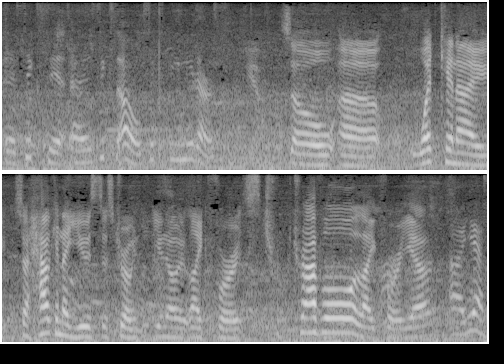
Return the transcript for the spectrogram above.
uh, 60, uh, 60, 60 meters. So uh, what can I? So how can I use this drone? You know, like for tr- travel, like for yeah. Uh, yes,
